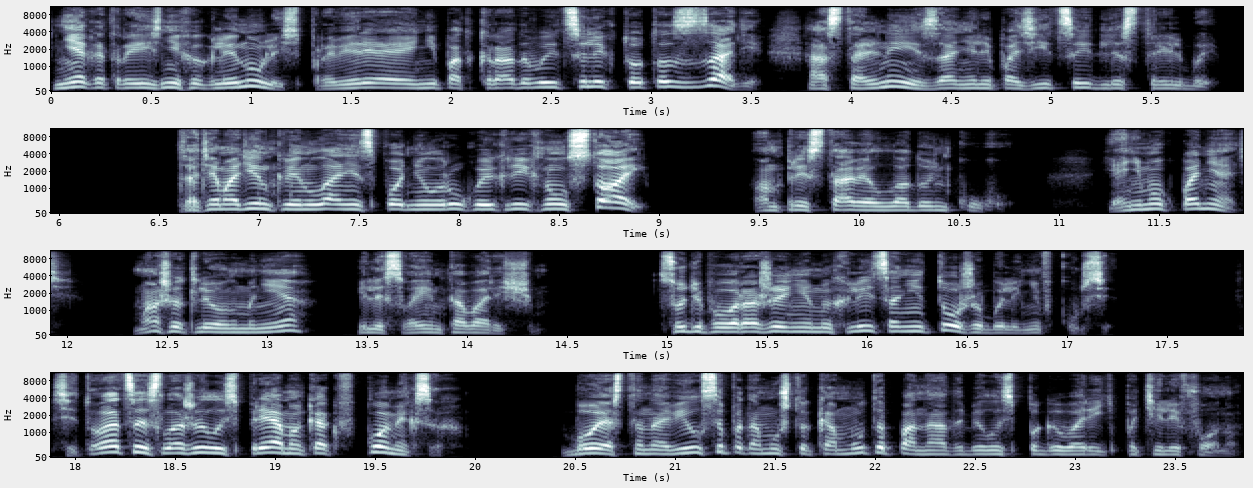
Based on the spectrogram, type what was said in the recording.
Некоторые из них оглянулись, проверяя, не подкрадывается ли кто-то сзади, а остальные заняли позиции для стрельбы. Затем один квинланец поднял руку и крикнул «Стой!». Он приставил ладонь к уху. Я не мог понять, машет ли он мне или своим товарищам. Судя по выражениям их лиц, они тоже были не в курсе. Ситуация сложилась прямо как в комиксах. Бой остановился, потому что кому-то понадобилось поговорить по телефону.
